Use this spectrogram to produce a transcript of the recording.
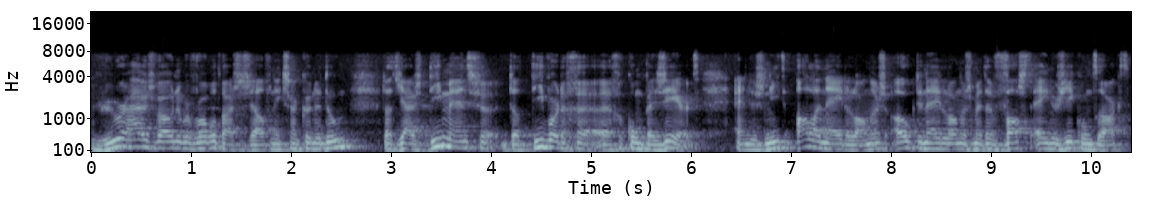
huurhuis wonen bijvoorbeeld, waar ze zelf niks aan kunnen doen, dat juist die mensen, dat die worden ge, uh, gecompenseerd. En dus niet alle Nederlanders, ook de Nederlanders met een vast energiecontract,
